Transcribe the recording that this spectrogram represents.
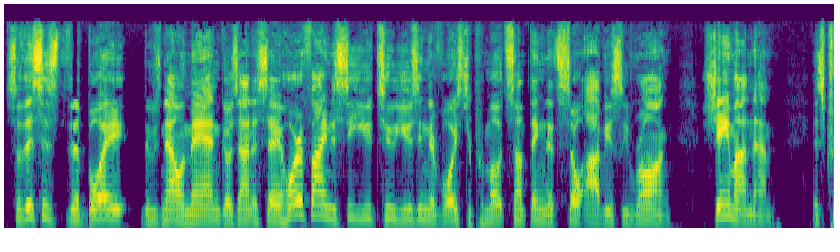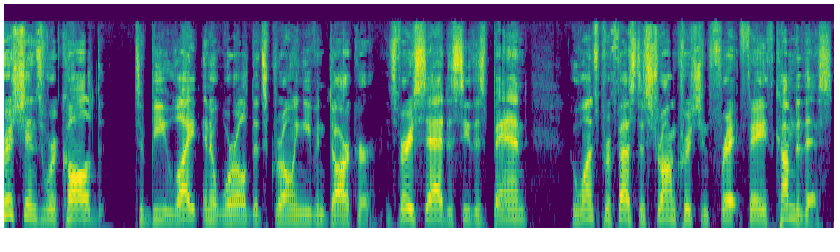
So this is the boy who's now a man goes on to say, horrifying to see U2 using their voice to promote something that's so obviously wrong. Shame on them. As Christians, we're called to be light in a world that's growing even darker. It's very sad to see this band who once professed a strong Christian faith come to this.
